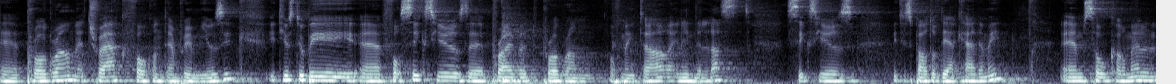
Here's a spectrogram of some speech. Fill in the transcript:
a program, a track for contemporary music. It used to be uh, for six years a private program of Meitar, and in the last six years it is part of the academy. Um, so Carmel,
